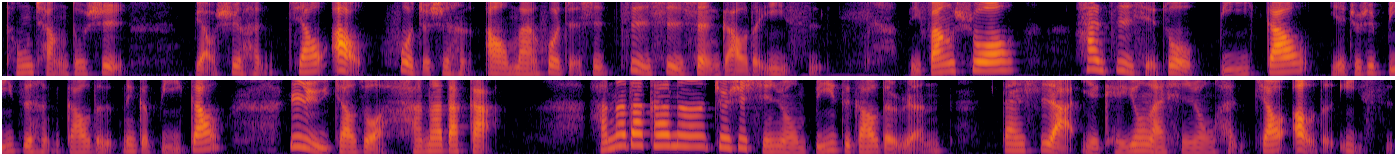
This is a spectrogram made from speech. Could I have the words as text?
通常都是表示很骄傲，或者是很傲慢，或者是自视甚高的意思。比方说，汉字写作鼻高，也就是鼻子很高的那个鼻高，日语叫做 hanadaka。hanadaka 呢，就是形容鼻子高的人，但是啊，也可以用来形容很骄傲的意思。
